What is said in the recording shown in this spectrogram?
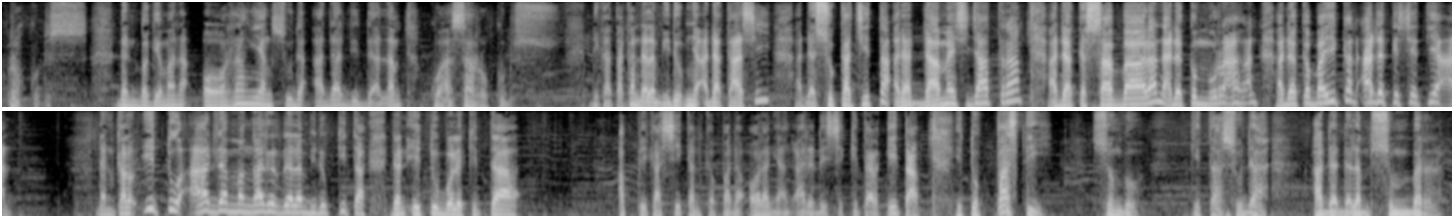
Roh Kudus dan bagaimana orang yang sudah ada di dalam kuasa Roh Kudus. Dikatakan dalam hidupnya ada kasih, ada sukacita, ada damai sejahtera, ada kesabaran, ada kemurahan, ada kebaikan, ada kesetiaan. Dan kalau itu ada mengalir dalam hidup kita dan itu boleh kita aplikasikan kepada orang yang ada di sekitar kita, itu pasti sungguh kita sudah ada dalam sumber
